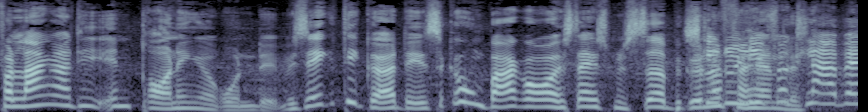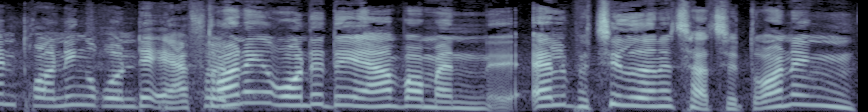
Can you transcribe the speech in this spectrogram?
Forlanger de en dronningerunde? Hvis ikke de gør det, så kan hun bare gå over i statsministeriet og begynde Skal at du lige forhandle. forklare, hvad en dronningerunde er? For Dronningerunde, det er, hvor man øh, alle partilederne tager til dronningen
